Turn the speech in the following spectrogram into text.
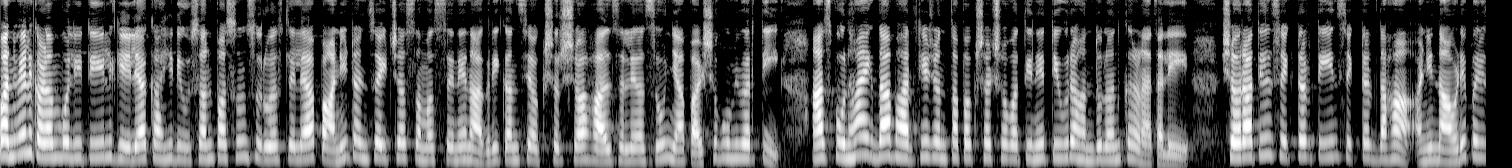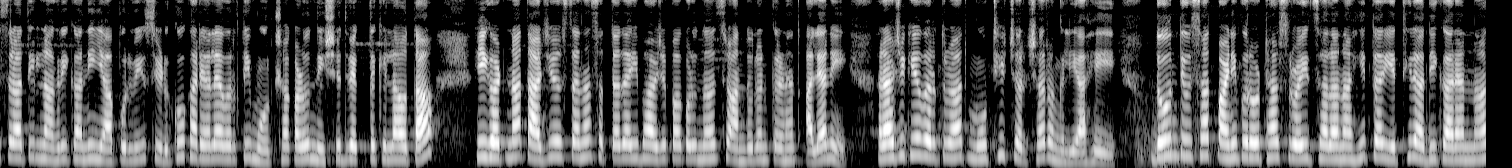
पनवेल कळंबोलीतील गेल्या काही दिवसांपासून सुरू असलेल्या पाणी टंचाईच्या समस्येने नागरिकांचे अक्षरशः हाल झाले असून या पार्श्वभूमीवरती आज पुन्हा एकदा भारतीय जनता पक्षाच्या वतीने तीव्र आंदोलन करण्यात आले. शहरातील सेक्टर तीन सेक्टर दहा आणि नावडे परिसरातील नागरिकांनी यापूर्वी सिडको कार्यालयावरती मोर्चा काढून निषेध व्यक्त केला होता. ही घटना ताजी असताना सत्ताधारी भाजपाकडूनच आंदोलन करण्यात आल्याने राजकीय वर्तुळात मोठी चर्चा रंगली आहे. दोन दिवसात पाणीपुरवठा सुरळीत झाला नाही तर येथील अधिकाऱ्यांना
